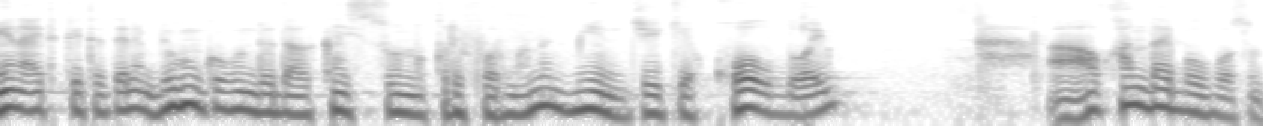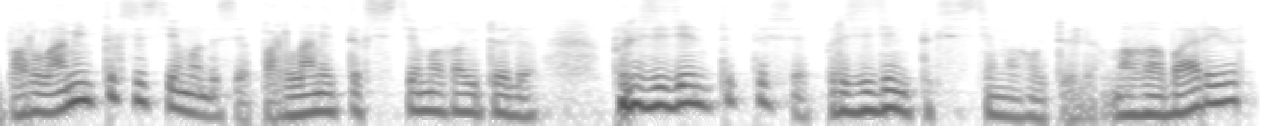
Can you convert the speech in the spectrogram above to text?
мен айтып кетет элем бүгінгі күнде дағы конституциялық реформаны мен жеке қолдаймын ал қандай бұл болсын? Парламенттік система десе парламенттік системаға өтелі. Президенттік десе президенттік системаға өтелі. Маға бәрібір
